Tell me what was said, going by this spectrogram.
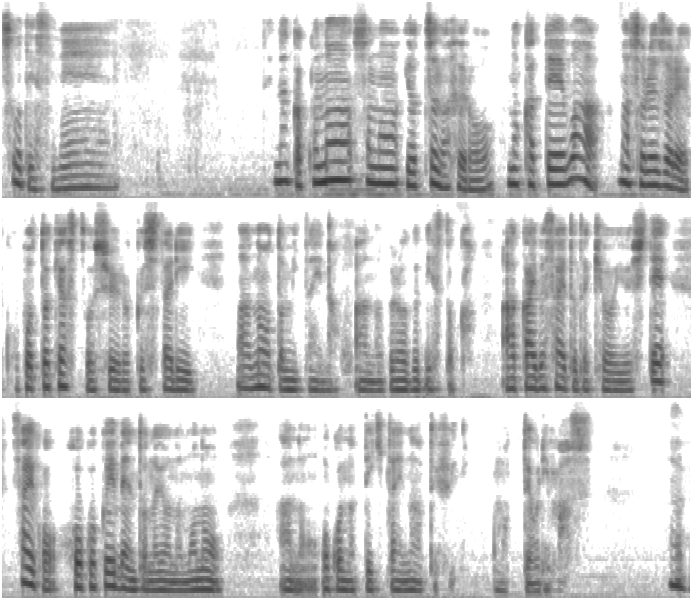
そうですね。でなんかこのその4つのフローの過程は、まあ、それぞれこうポッドキャストを収録したり、まあ、ノートみたいなあのブログですとかアーカイブサイトで共有して最後報告イベントのようなものをあの行っていきたいなというふうに思っております。うん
